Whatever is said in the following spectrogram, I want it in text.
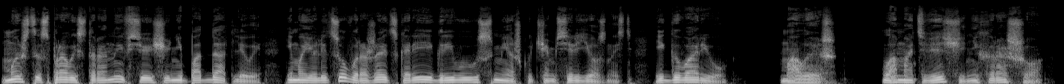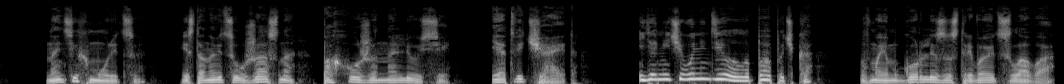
Мышцы с правой стороны все еще не податливы, и мое лицо выражает скорее игривую усмешку, чем серьезность. И говорю, «Малыш, ломать вещи нехорошо». Нэнси хмурится и становится ужасно похожа на Люси — и отвечает. «Я ничего не делала, папочка». В моем горле застревают слова,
